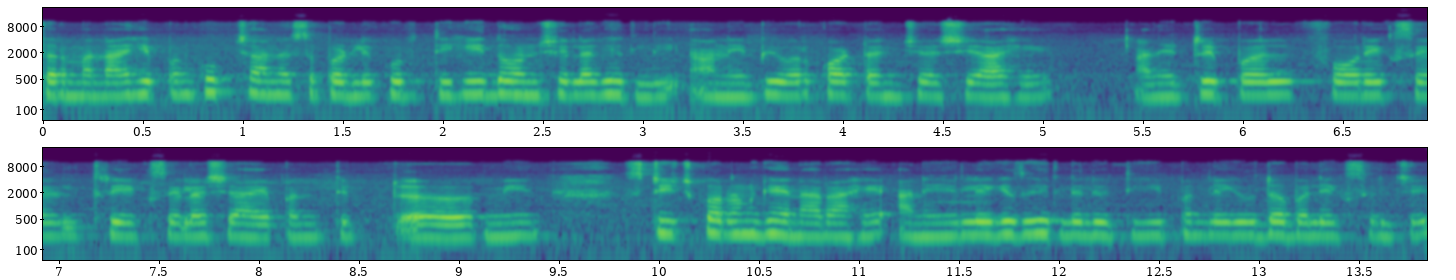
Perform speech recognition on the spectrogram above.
तर मला हे पण खूप छान असं पडली कुर्ती. ही दोनशेला घेतली आणि प्युअर कॉटनची अशी आहे. आणि triple four XL three XL अशी आहे. पण ती मी स्टिच करून घेणार आहे. आणि लेगीज घेतलेली होती. ही पण लेगीज डबल एक्सेलची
